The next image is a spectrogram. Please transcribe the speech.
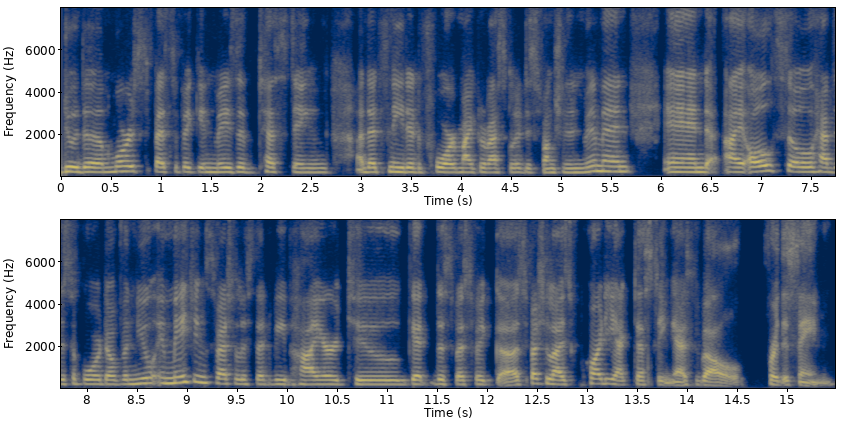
do the more specific invasive testing uh, that's needed for microvascular dysfunction in women. And I also have the support of a new imaging specialist that we've hired to get the specific uh, specialized cardiac testing as well for the same.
